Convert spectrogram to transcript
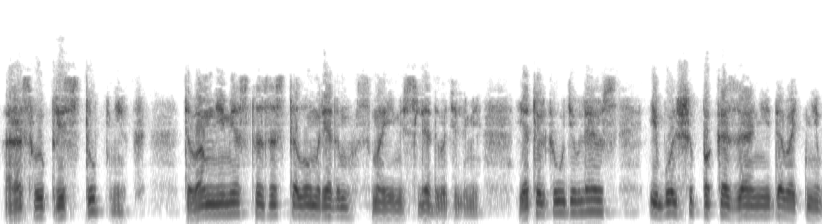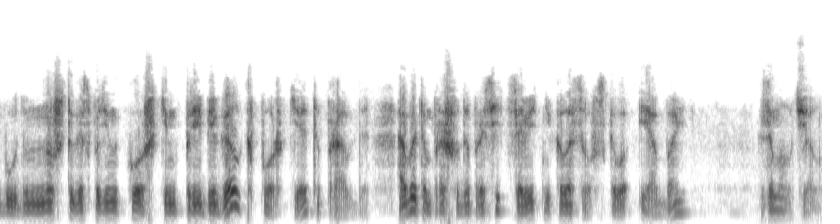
А раз вы преступник, то вам не место за столом рядом с моими следователями. Я только удивляюсь и больше показаний давать не буду. Но что господин Кошкин прибегал к порке, это правда. Об этом прошу допросить советника Лосовского. И Абай замолчал.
